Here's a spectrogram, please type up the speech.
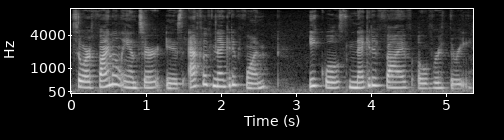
so our final answer is f of negative 1 equals negative 5 over 3.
